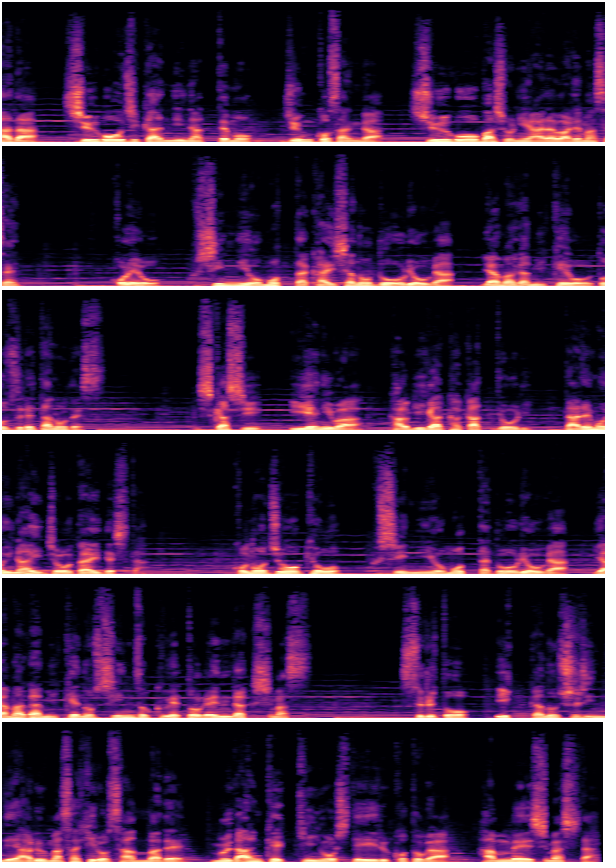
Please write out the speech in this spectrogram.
ただ、集合時間になっても、純子さんが集合場所に現れません。これを不審に思った会社の同僚が山上家を訪れたのです。しかし、家には鍵がかかっており、誰もいない状態でした。この状況を不審に思った同僚が山上家の親族へと連絡します。すると、一家の主人である正宏さんまで無断欠勤をしていることが判明しました。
